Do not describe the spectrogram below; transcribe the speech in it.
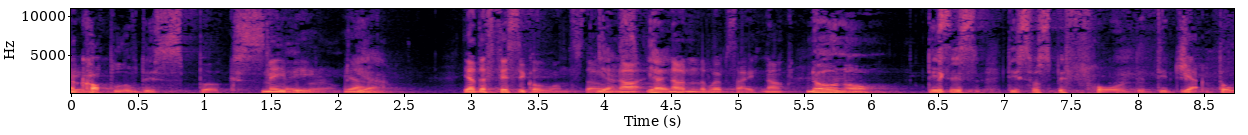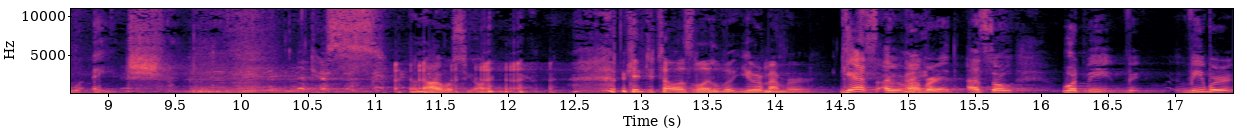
a couple of these books. maybe, yeah. yeah. Yeah, the physical ones though, Yes, not yeah, not yeah. on the website. No, No, no. This is this was before the digital age. Yes. And I was young. can you tell us a little bit? You remember? Yes, I remember Right? it. Uh, so what we, we we were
